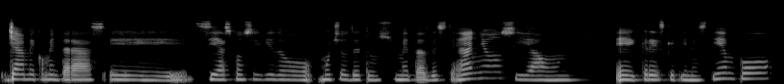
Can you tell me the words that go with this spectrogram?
Ya me comentarás eh, si has conseguido muchos de tus metas de este año, si aún eh, crees que tienes tiempo,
